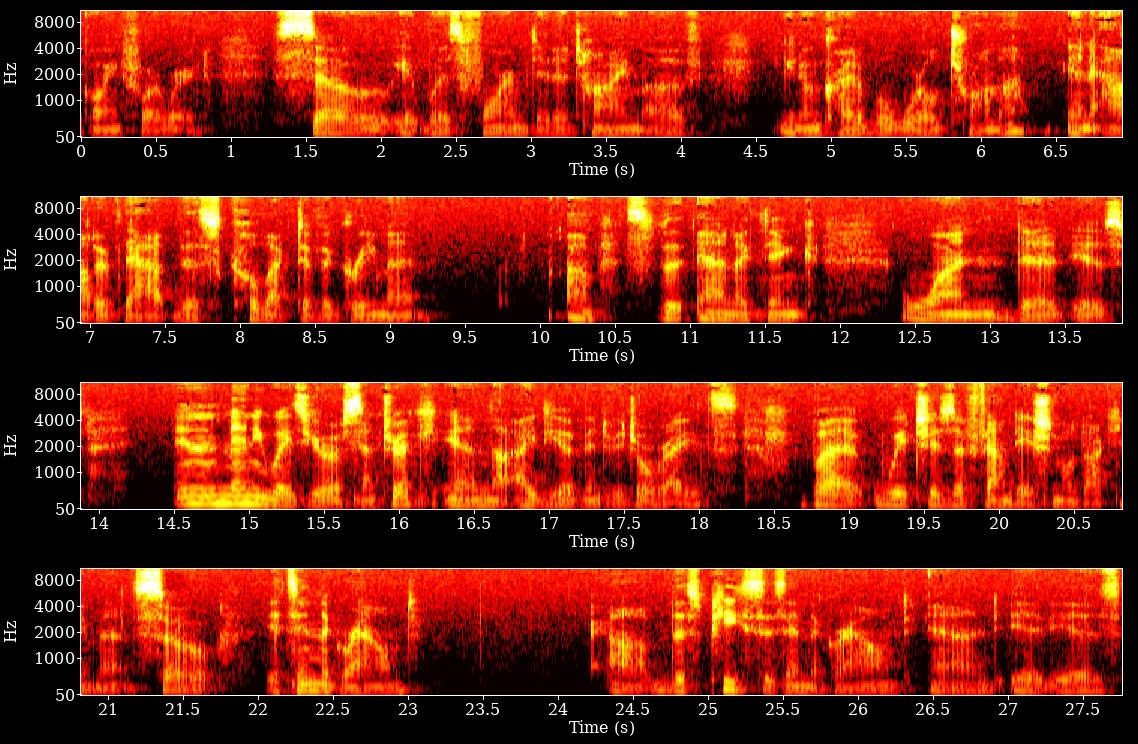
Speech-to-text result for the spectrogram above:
going forward. So it was formed at a time of, you know, incredible world trauma, and out of that, this collective agreement. Um, and I think one that is in many ways Eurocentric in the idea of individual rights, but which is a foundational document. So it's in the ground. Uh, this piece is in the ground, and it is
